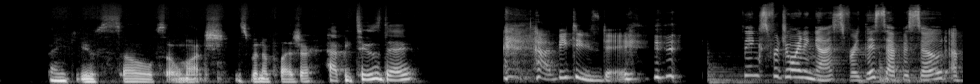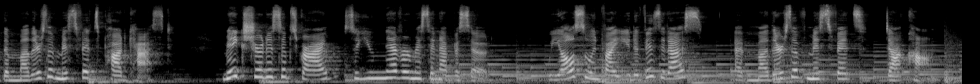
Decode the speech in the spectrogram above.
Thank you so, so much. It's been a pleasure. Happy Tuesday. Happy Tuesday. Thanks for joining us for this episode of the Mothers of Misfits podcast. Make sure to subscribe so you never miss an episode. We also invite you to visit us at mothersofmisfits.com.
